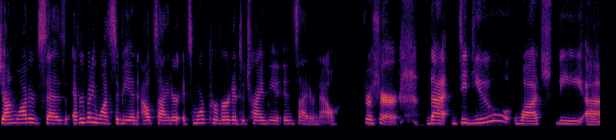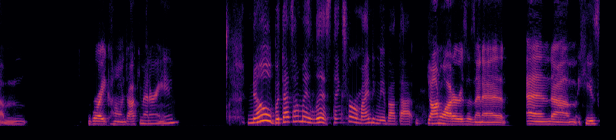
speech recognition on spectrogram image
John Waters says everybody wants to be an outsider it's more perverted to try and be an insider now for sure. That did you watch the um roy cohn documentary? No but that's on my list. Thanks for reminding me about that. John waters is in it and um he's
